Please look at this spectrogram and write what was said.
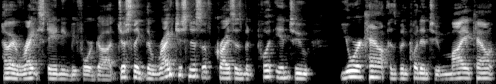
have a right standing before God. Just think the righteousness of Christ has been put into your account, has been put into my account.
